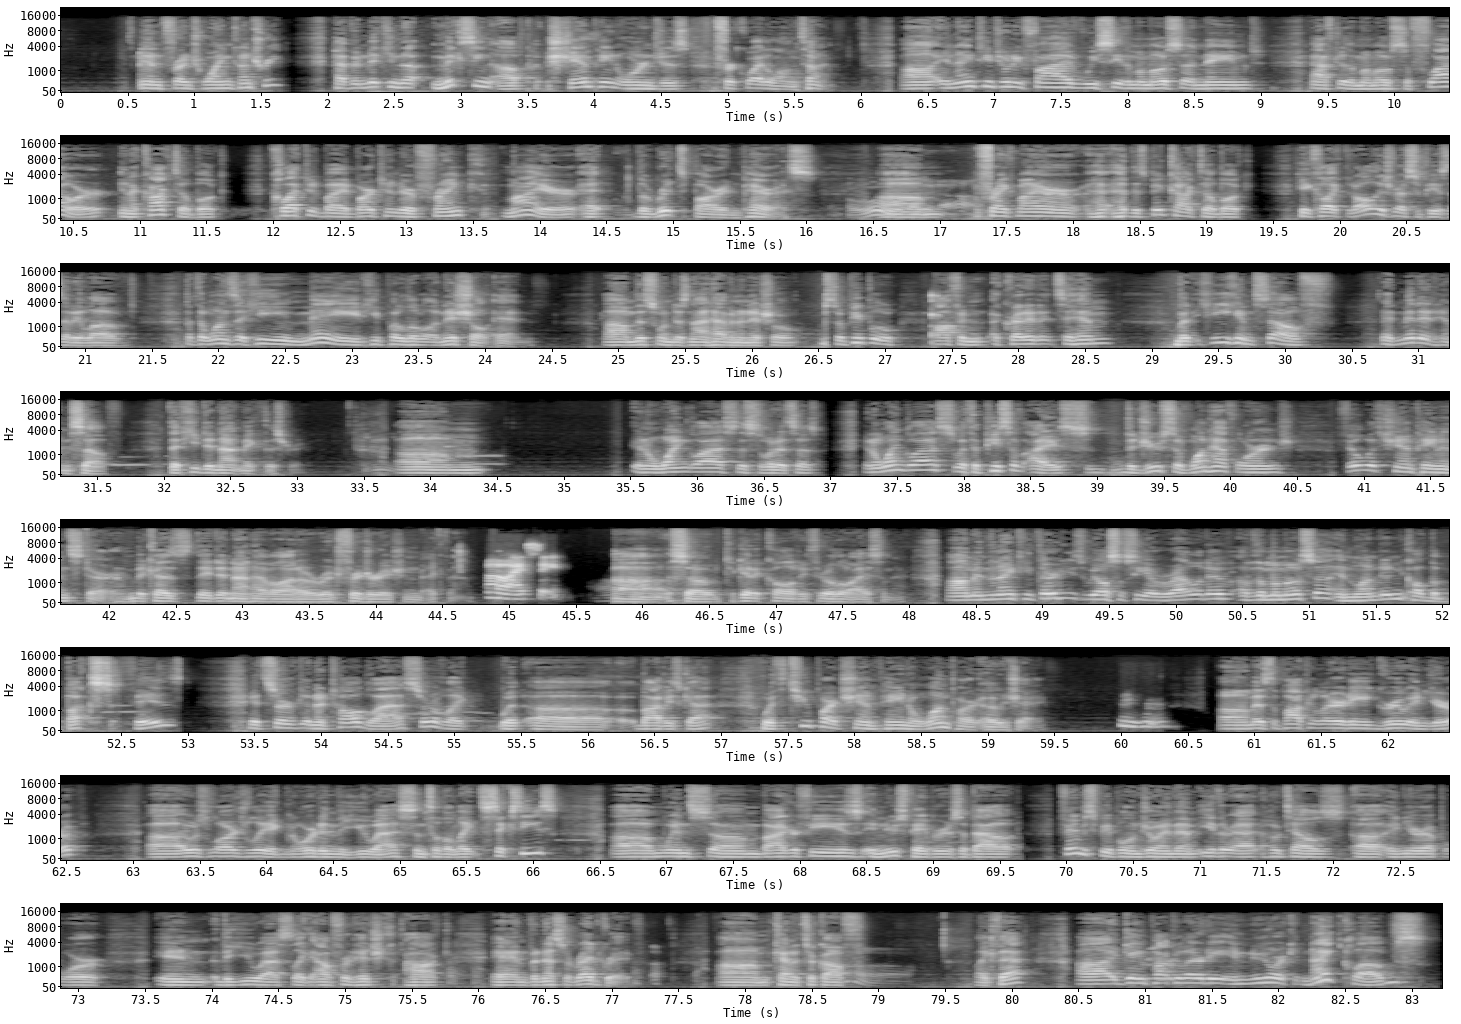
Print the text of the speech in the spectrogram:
and French wine country have been mixing up, mixing up champagne oranges for quite a long time. Uh, in 1925, we see the mimosa named after the mimosa flower in a cocktail book collected by bartender Frank Meier at the Ritz Bar in Paris. Ooh, Um. Frank Meier had this big cocktail book. He collected all these recipes that he loved, but the ones that he made, he put a little initial in. Um, this one does not have an initial, so people often accredit it to him, but he himself admitted himself that he did not make this drink. Um, in a wine glass, this is what it says. In a wine glass with a piece of ice, the juice of one half orange, fill with champagne and stir, because they did not have a lot of refrigeration back then. oh, I see. Uh, so to get it cold, you threw a little ice in there. Um, in the 1930s, we also see a relative of the mimosa in London called the Bucks Fizz. It's served in a tall glass, sort of like what uh, Bobby's got, with two part champagne and one part OJ. hmm Um, as the popularity grew in Europe, uh, it was largely ignored in the U.S. until the late 60s, um, when some biographies in newspapers about famous people enjoying them either at hotels uh, in Europe or in the U.S., like Alfred Hitchcock and Vanessa Redgrave, um, kind of took off Oh. like that. Uh, it gained popularity in New York nightclubs,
